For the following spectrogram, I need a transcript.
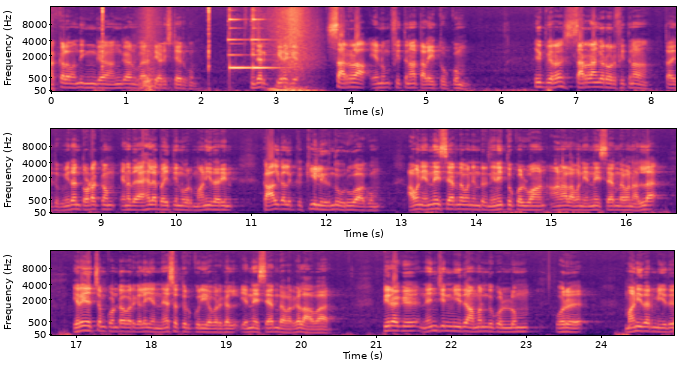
மக்களை வந்து இங்கே அங்கே விரட்டி அடிச்சிட்டே இருக்கும். இதற்கு பிறகு சர்ரா எனும் ஃபித்னா தலை தூக்கும். இதுக்கு பிறகு சர்ராங்கிற ஒரு ஃபித்னா தலை தூக்கும். இதன் தொடக்கம் எனது அஹலபைத்தின் ஒரு மனிதரின் கால்களுக்கு கீழ் இருந்து உருவாகும். அவன் என்னை சேர்ந்தவன் என்று நினைத்து கொள்வான் ஆனால் அவன் என்னை சேர்ந்தவன் அல்ல. இரையச்சம் கொண்டவர்களே என் நேசத்திற்குரியவர்கள் என்னை சேர்ந்தவர்கள் ஆவார். பிறகு நெஞ்சின் மீது அமர்ந்து கொள்ளும் ஒரு மனிதர் மீது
